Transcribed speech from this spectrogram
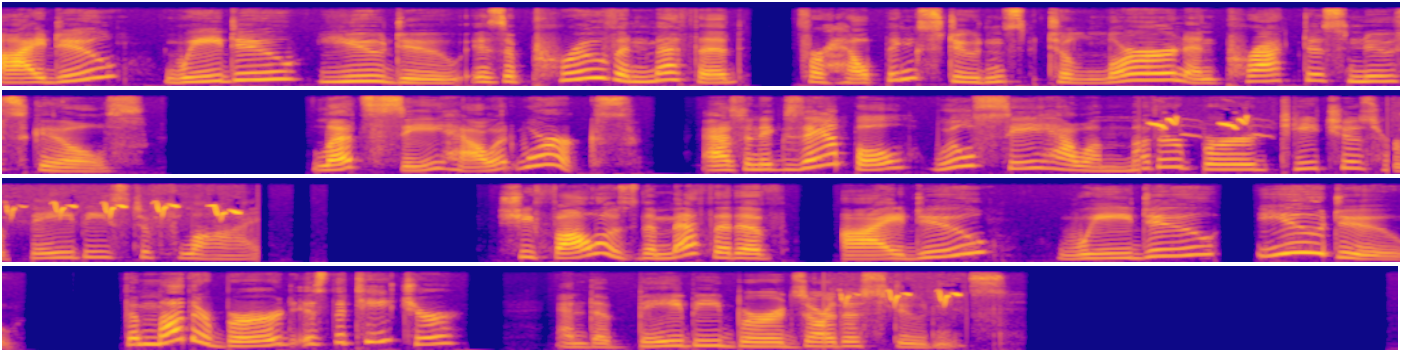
I do, we do, you do is a proven method for helping students to learn and practice new skills. Let's see how it works. As an example, we'll see how a mother bird teaches her babies to fly. She follows the method of I do, we do, you do. The mother bird is the teacher and the baby birds are the students.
